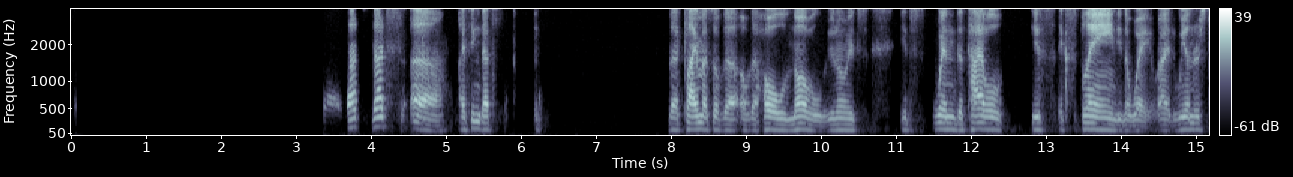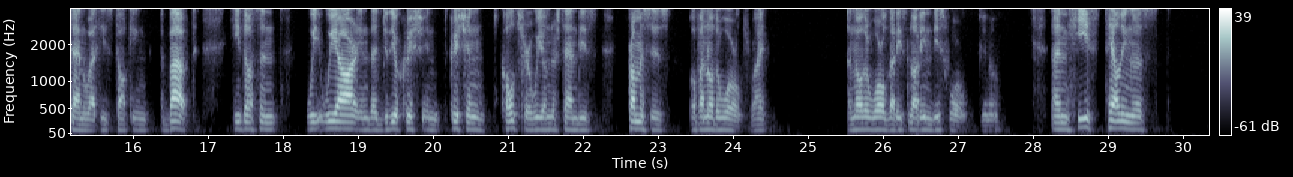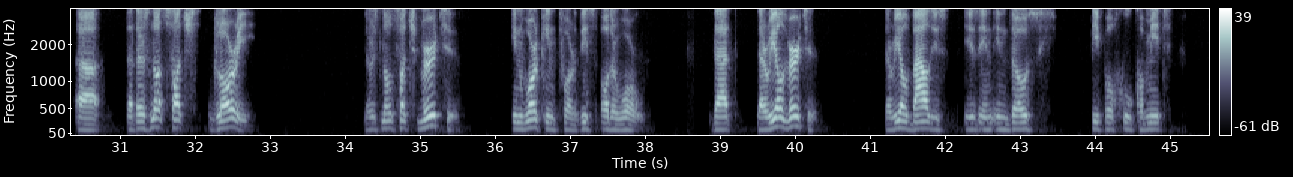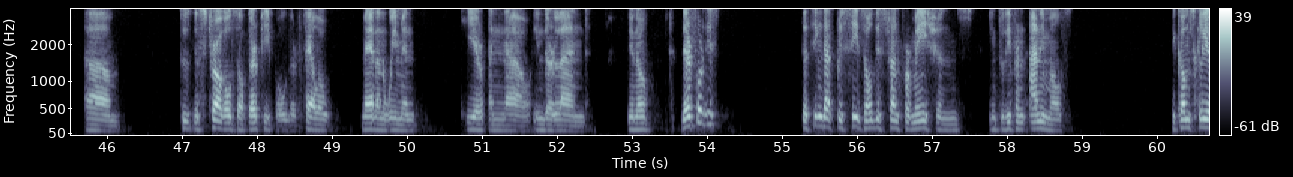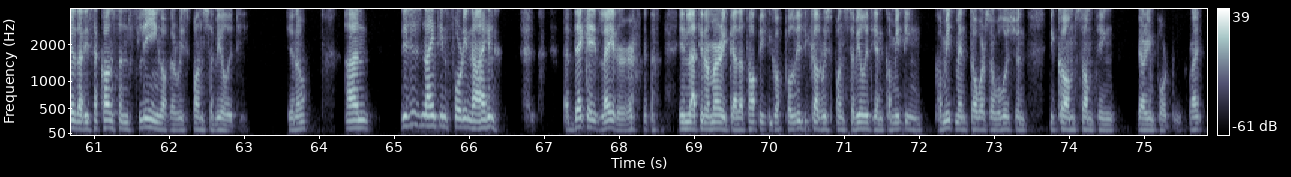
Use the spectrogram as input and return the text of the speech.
That that's uh, I think that's the climax of the of the whole novel you know it's it's when the title is explained in a way right? We understand what he's talking about. He doesn't we we are in the judeo-christian christian culture we understand these promises of another world right? Another world that is not in this world you know? And he's telling us uh, that there's not such glory there is no such virtue in working for this other world. That the real virtue, the real values is in, in those people who commit um, to the struggles of their people, their fellow men and women here and now in their land. You know, therefore, this the thing that precedes all these transformations into different animals becomes clear that it's a constant fleeing of the responsibility, you know, and this is 1949. a decade later, in Latin America, the topic of political responsibility and committing commitment towards revolution becomes something very important, right?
